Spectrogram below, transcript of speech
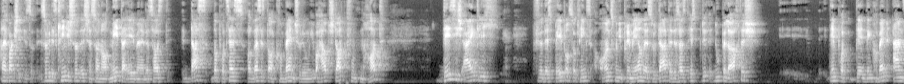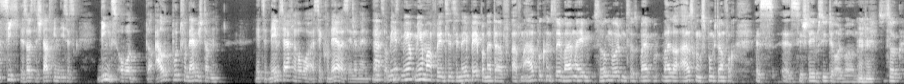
also so wie das klingt, ist das ist so eine Art Metaebene. Das heißt, dass der Prozess oder dass es der Konvent, Entschuldigung, überhaupt stattgefunden hat, das ist eigentlich für das Paper, so klingt eins von den primären Resultate. Das heißt, es, du beleuchtest den, den, den Konvent an sich, das heißt, das Stattfinden dieses Dings, aber der Output von dem ist dann nicht nebensächlich, aber ein sekundäres Element. Nein, so wir, wir, wir machen jetzt in dem Paper nicht auf, auf dem Output konzentrieren, weil wir eben sagen wollten, weil, weil der Ausgangspunkt einfach das, das System Südtirol war. Ne? Mhm. Sozusagen,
